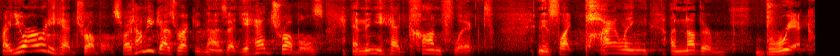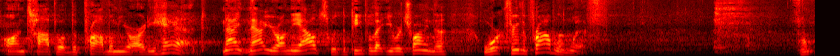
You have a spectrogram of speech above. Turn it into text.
Right? You already had troubles, right? How many of you guys recognize that? You had troubles, and then you had conflict, and it's like piling another brick on top of the problem you already had. Now, now you're on the outs with the people that you were trying to work through the problem with. Well,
